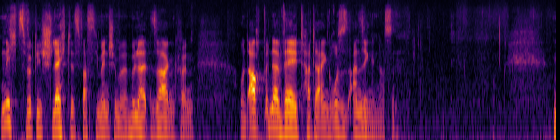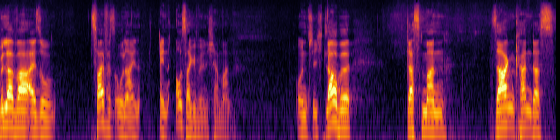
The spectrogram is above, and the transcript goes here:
nichts wirklich Schlechtes, was die Menschen über Müller hätten sagen können. Und auch in der Welt hat er ein großes Ansehen genossen. Müller war also zweifelsohne ein, ein außergewöhnlicher Mann. Und ich glaube, dass man sagen kann, dass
